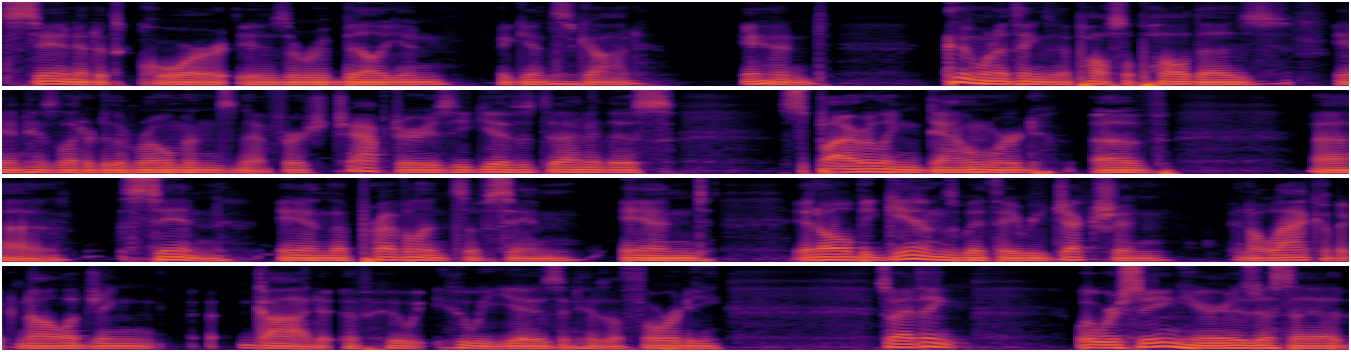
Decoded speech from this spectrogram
sin at its core is a rebellion against god and one of the things that apostle paul does in his letter to the romans in that first chapter is he gives kind of this spiraling downward of uh, sin and the prevalence of sin. And it all begins with a rejection and a lack of acknowledging God of who who He is and His authority. So I think what we're seeing here is just a,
